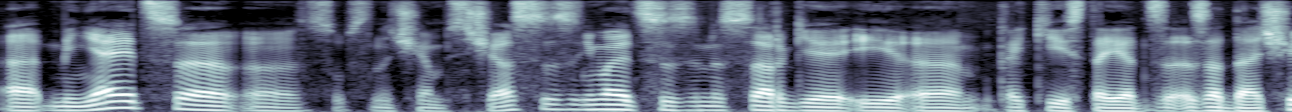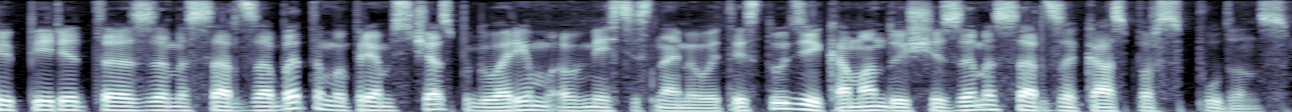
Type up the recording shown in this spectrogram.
меняется. Собственно, чем сейчас занимаются Земесарги и какие стоят задачи перед Земесардзе. Об этом мы прямо сейчас поговорим вместе с нами в этой студии командующий Земесардзе Каспар Спуденс.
